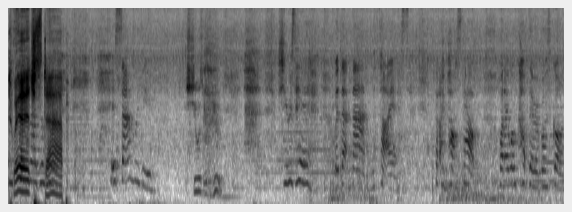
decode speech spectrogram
Twitch, stop. Is Sam with you? She was with you. She was here with that man, Matthias. But I passed out. When I woke up, they were both gone.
